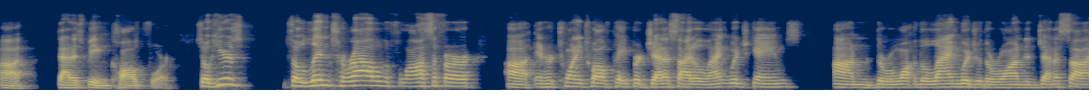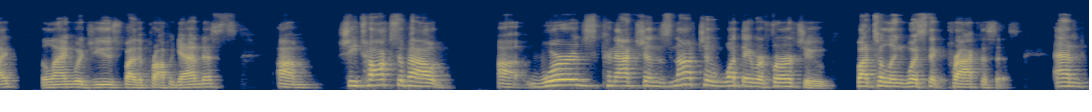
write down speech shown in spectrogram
uh, that is being called for. So here's so Lynne Tirrell, the philosopher, uh, in her 2012 paper, Genocidal Language Games, on the, the language of the Rwandan genocide, the language used by the propagandists. Um, she talks about uh, words connections, not to what they refer to, but to linguistic practices. And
